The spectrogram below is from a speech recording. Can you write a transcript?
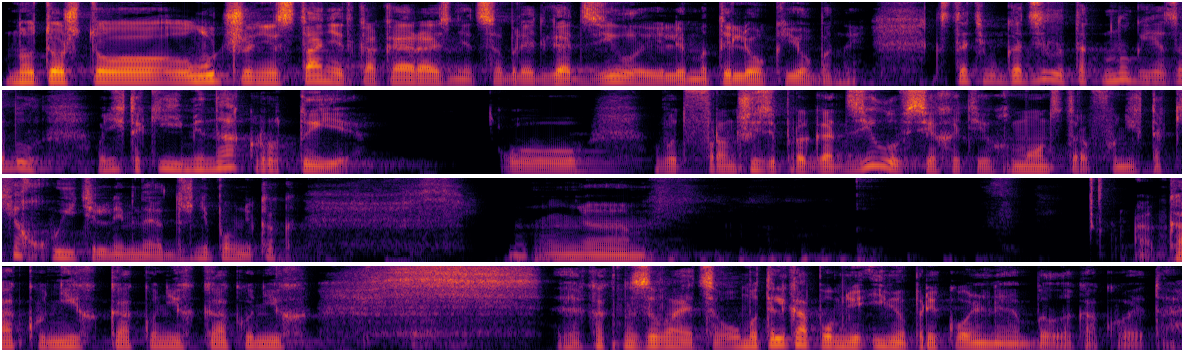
Но то, что лучше не станет, какая разница, блядь, Годзилла или мотылек ебаный. Кстати, у Годзиллы так много, я забыл, у них такие имена крутые. У, вот франшизе про Годзиллу всех этих монстров, у них такие охуительные имена. Я даже не помню, как... Э, как у них, как у них, как у них... Э, как называется? У мотылька, помню, имя прикольное было какое-то.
